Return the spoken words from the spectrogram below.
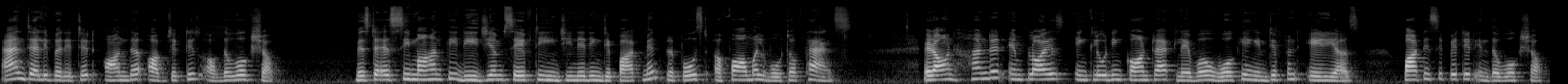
and deliberated on the objectives of the workshop. Mr. S. C. Mahanti, DGM Safety Engineering Department, proposed a formal vote of thanks. Around 100 employees, including contract labor working in different areas, participated in the workshop.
